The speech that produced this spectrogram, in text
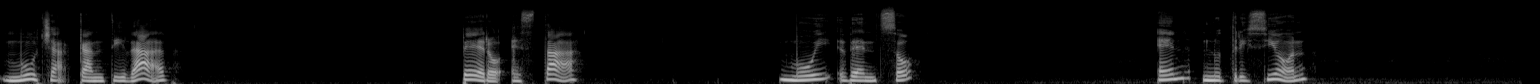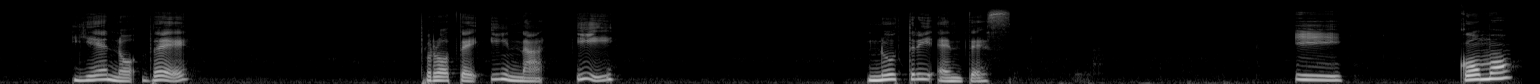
mucha cantidad, pero está muy denso en nutrición, lleno de proteína y nutrientes. ¿Y cómo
